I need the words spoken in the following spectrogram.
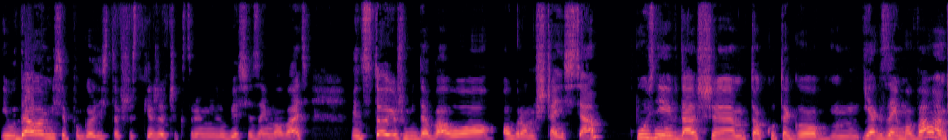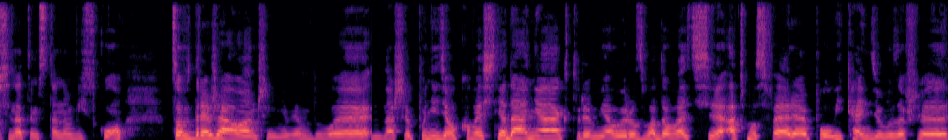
i udało mi się pogodzić te wszystkie rzeczy, którymi lubię się zajmować. Więc to już mi dawało ogrom szczęścia. Później w dalszym toku tego, mm, jak zajmowałam się na tym stanowisku, co wdrażałam, czyli nie wiem, były nasze poniedziałkowe śniadania, które miały rozładować atmosferę po weekendzie, bo zawsze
